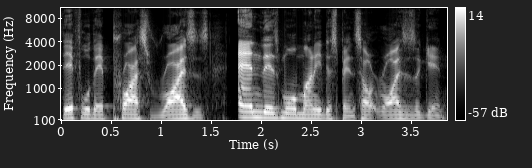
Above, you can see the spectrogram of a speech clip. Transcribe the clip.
Therefore, their price rises. And there's more money to spend. So it rises again.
